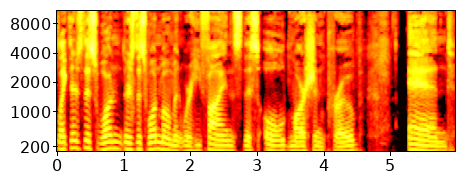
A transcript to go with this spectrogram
like there's this one there's this one moment where he finds this old martian probe and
